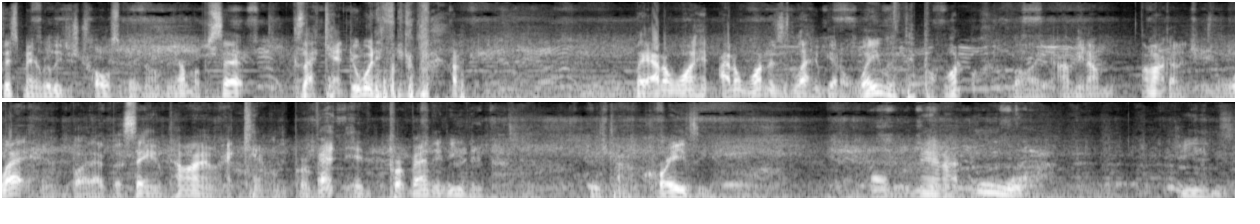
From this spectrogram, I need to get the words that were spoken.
This man really just troll spin on me. I'm upset because I can't do anything about it. Like, I don't want him, I don't want to just let him get away with it, but what... But like, I mean, I'm I'm not gonna just let him, but at the same time, I can't really prevent it prevent it either. It's kind of crazy. Oh man, I ooh. Jeez.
